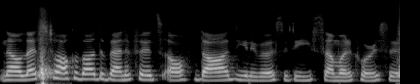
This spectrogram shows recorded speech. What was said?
Now let's talk about the benefits of DAAD University summer courses.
